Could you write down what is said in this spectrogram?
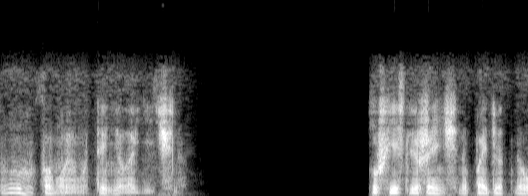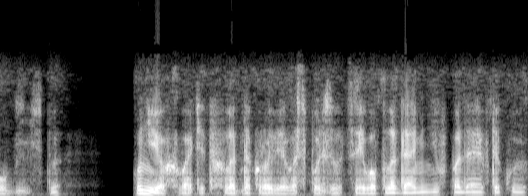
Ну, по-моему, ты нелогично. Уж если женщина пойдет на убийство, у нее хватит хладнокровия воспользоваться его плодами, не впадая в такую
